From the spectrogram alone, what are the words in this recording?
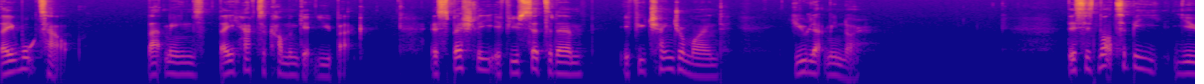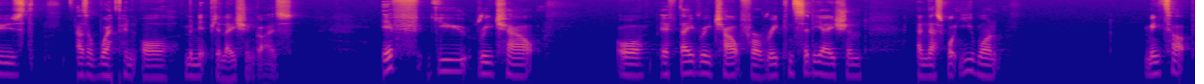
They walked out. That means they have to come and get you back. Especially if you said to them, if you change your mind, you let me know. This is not to be used as a weapon or manipulation, guys. If you reach out, or if they reach out for a reconciliation and that's what you want, meet up,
